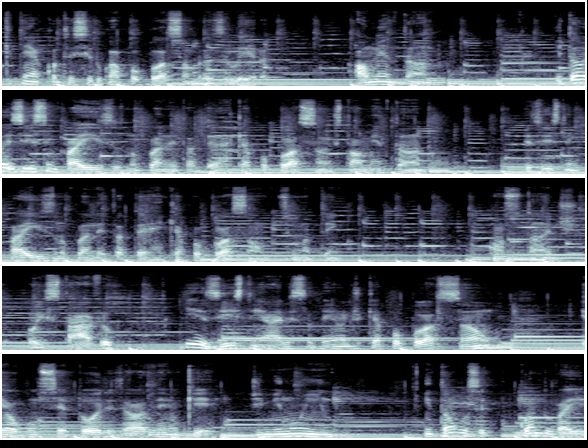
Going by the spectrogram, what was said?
que tem acontecido com a população brasileira? Aumentando. Então, existem países no planeta Terra que a população está aumentando. Existem países no planeta Terra em que a população se mantém constante ou estável. E existem áreas também onde que a população e alguns setores ela vem o que? Diminuindo. Então você quando vai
